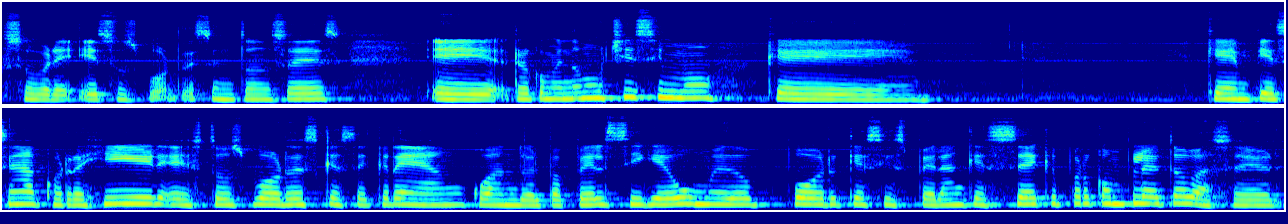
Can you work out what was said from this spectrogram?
sobre esos bordes. Entonces eh, recomiendo muchísimo que, que empiecen a corregir estos bordes que se crean cuando el papel sigue húmedo porque si esperan que seque por completo va a ser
